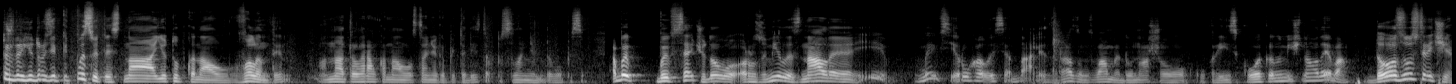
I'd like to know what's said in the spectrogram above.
Тож, дорогі друзі, підписуйтесь на YouTube канал Валентин, на телеграм-канал Останнього капіталіста, посилання буде в описі, аби ви все чудово розуміли, знали, і ми всі рухалися далі разом з вами до нашого українського економічного дива. До зустрічі!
